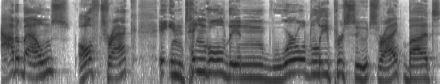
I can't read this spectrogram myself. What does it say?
out of bounds, off track, entangled in worldly pursuits, right? But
